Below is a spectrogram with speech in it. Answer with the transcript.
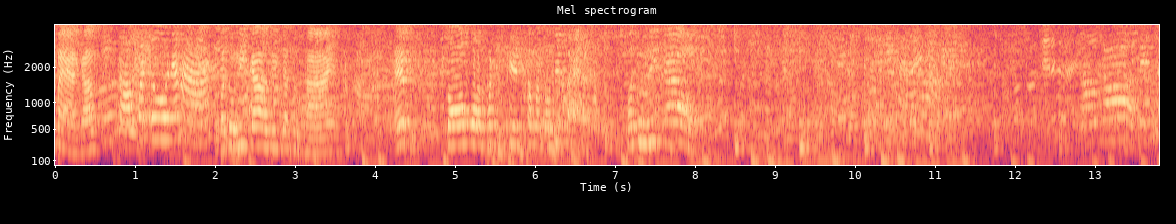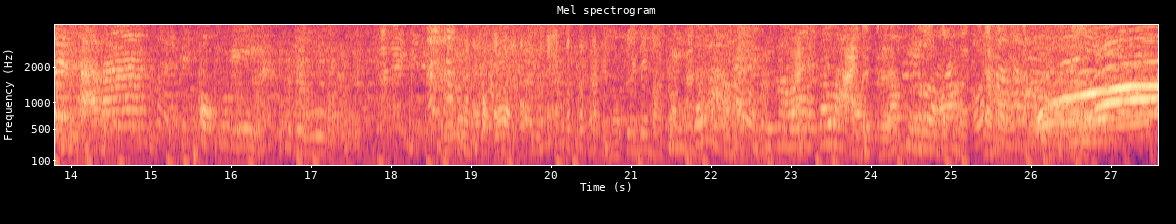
ที่ 8 ครับ อีกสองประตูนะคะ ประตูที่ 9 ถึงจะสุดท้าย F ซองหมดพอดีครับประตูที่ 8 ประตูที่ 9เราก็เป็นเพื่อนสามา16ปีเจ้าสาวแอบกระซิบมาว่าเจ้าบ่าวร้องเพลงเพราะ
